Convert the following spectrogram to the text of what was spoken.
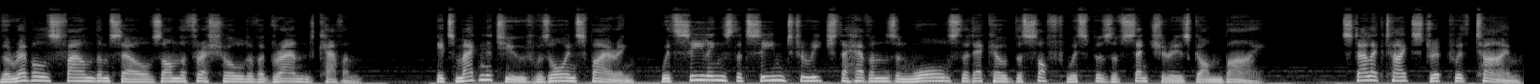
the rebels found themselves on the threshold of a grand cavern. Its magnitude was awe-inspiring, with ceilings that seemed to reach the heavens and walls that echoed the soft whispers of centuries gone by. Stalactites dripped with time,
